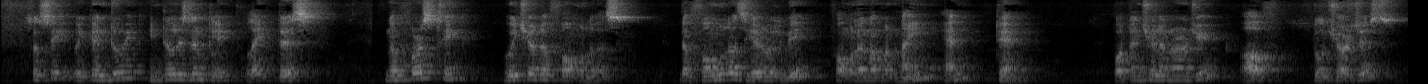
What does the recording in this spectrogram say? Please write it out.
So see we can do it intelligently like this. Now first thing which are the formulas? The formulas here will be formula number 9 and 10. Potential energy of two charges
